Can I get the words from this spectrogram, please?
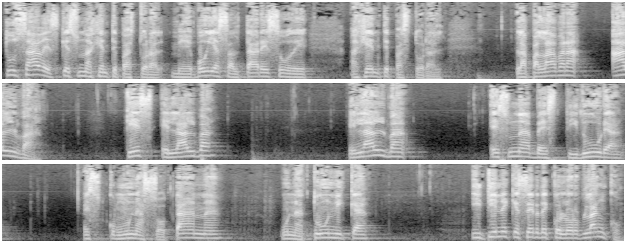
tú sabes que es un agente pastoral. Me voy a saltar eso de agente pastoral. La palabra alba. ¿Qué es el alba? El alba es una vestidura, es como una sotana, una túnica, y tiene que ser de color blanco.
